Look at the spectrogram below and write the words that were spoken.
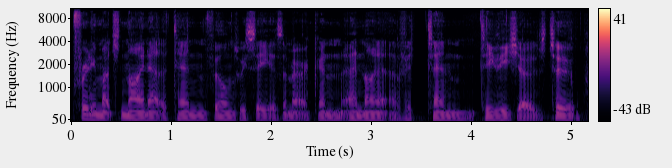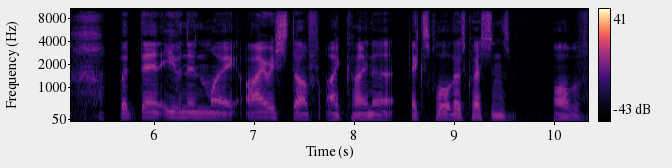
pretty much nine out of ten films we see is American, and nine out of ten TV shows too. But then, even in my Irish stuff, I kind of explore those questions of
